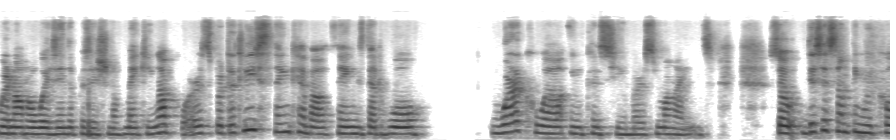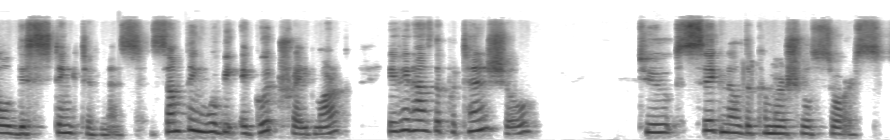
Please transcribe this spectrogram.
we're not always in the position of making up words but at least think about things that will work well in consumers' minds. So this is something we call distinctiveness. Something will be a good trademark if it has the potential to signal the commercial source,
